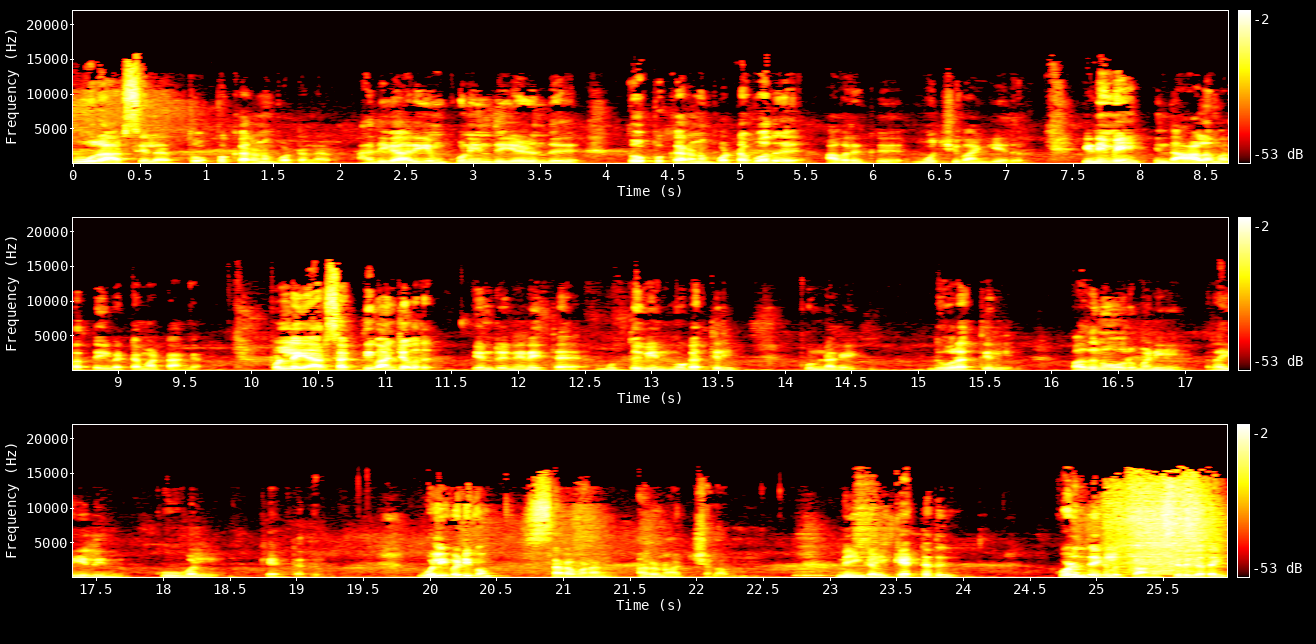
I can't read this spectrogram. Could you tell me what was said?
ஊரார் சிலர் தோப்புக்கரணம் போட்டனர். அதிகாரியும் குனிந்து எழுந்து தோப்புக்கரணம் போட்டபோது அவருக்கு மூச்சு வாங்கியது. இனிமே இந்த ஆலமரத்தை வெட்ட மாட்டாங்க. பிள்ளையார் சக்தி வாஞ்சவர் என்று நினைத்த முத்துவின் முகத்தில் புன்னகை. தூரத்தில் பதினோரு மணி ரயிலின் கூவல் கேட்டது. ஒளிவடிவம் சரவணன் அருணாச்சலம். நீங்கள் கேட்டது குழந்தைகளுக்கான சிறுகதை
